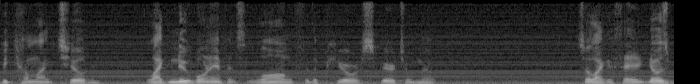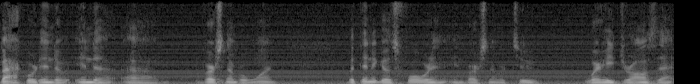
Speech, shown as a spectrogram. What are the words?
Become like children, like newborn infants. Long for the pure spiritual milk so, like I said, it goes backward into into uh, verse number one, but then it goes forward in, in verse number two, where he draws that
